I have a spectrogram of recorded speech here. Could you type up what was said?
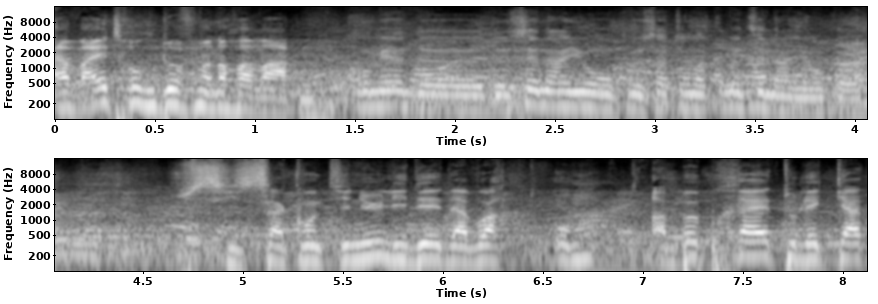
Erweiterungen dürfen wir noch erwarten? Combien de, de scénarios on peut s'attendre à combien de scénarios encore Si ça continue, l'idée est d'avoir à peu près tous les 4,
